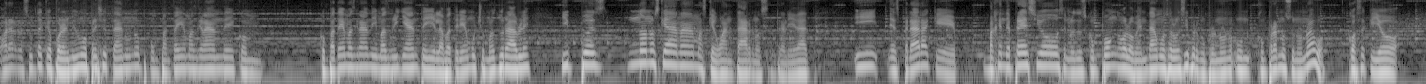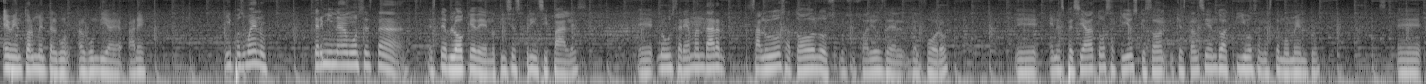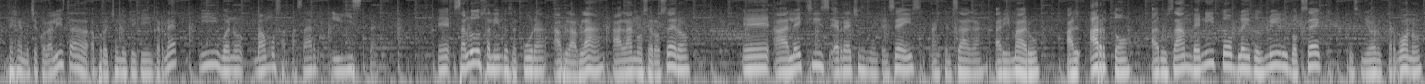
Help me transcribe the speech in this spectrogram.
ahora resulta que por el mismo precio te dan uno con pantalla más grande, con, con pantalla más grande y más brillante y la batería mucho más durable. Y pues no nos queda nada más que aguantarnos en realidad. Y esperar a que bajen de precio, se nos descomponga o lo vendamos o algo así para comprarnos uno nuevo. Cosa que yo eventualmente algún, algún día haré. Y pues bueno, terminamos esta, este bloque de noticias principales. Eh, me gustaría mandar saludos a todos los, usuarios del, del foro. Eh, en especial a todos aquellos que, son, que están siendo activos en este momento. Eh, déjenme checo la lista, aprovechando que aquí hay internet. Y bueno, vamos a pasar lista. Eh, saludos a Linda Sakura, a Bla Bla, a Alano00, eh, a Alexis RH76, Ángel Saga, Arimaru, al Arto, Aruzan Benito, Blade 2000, Boxec, el señor Carbono,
